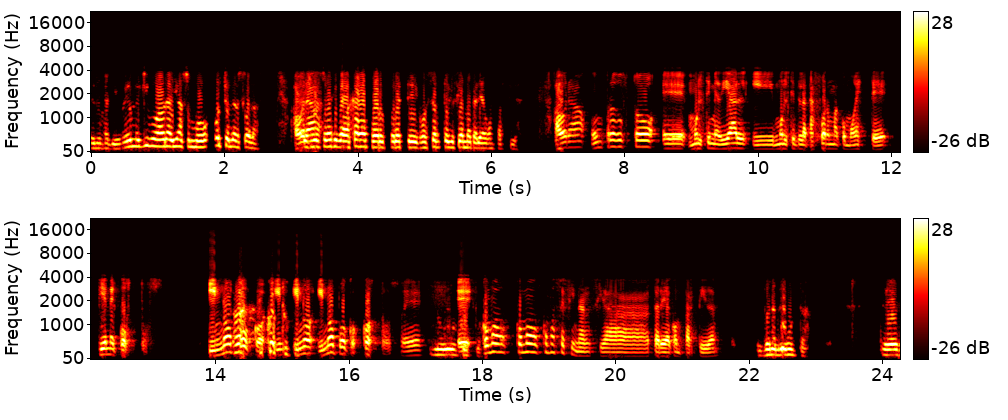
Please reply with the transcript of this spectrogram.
educativos. Es un equipo, ahora ya somos ocho personas. Ahora, ocho personas que trabajamos por, por este concepto que se llama tarea compartida. Ahora, un producto eh, multimedial y multiplataforma como este tiene costos y no ah, pocos y, y, no y no pocos costos. Eh. No, eh, ¿cómo, cómo, ¿Cómo se financia tarea compartida? Buena pregunta. Eh,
